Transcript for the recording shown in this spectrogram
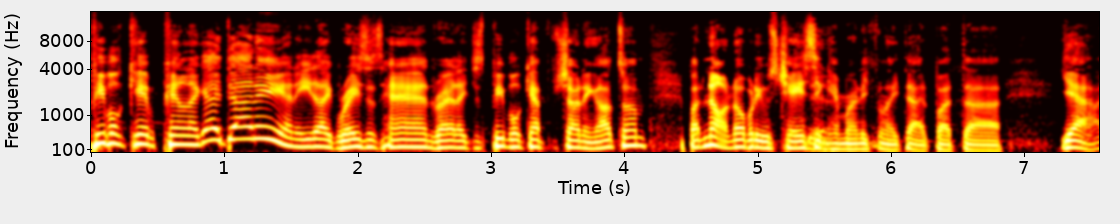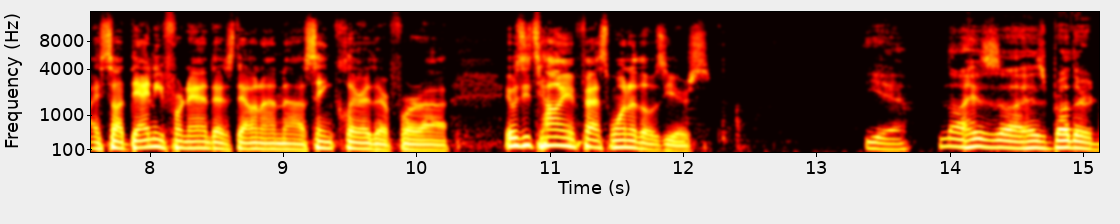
people kept kind of like, "Hey, Danny," and he like raised his hand, right? Like just people kept shouting out to him. But no, nobody was chasing Yeah. him or anything like that. But uh, yeah, I saw Danny Fernandes down on uh, St. Clair there for uh, it was Italian Fest one of those years. Yeah. No, his uh, his brother,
